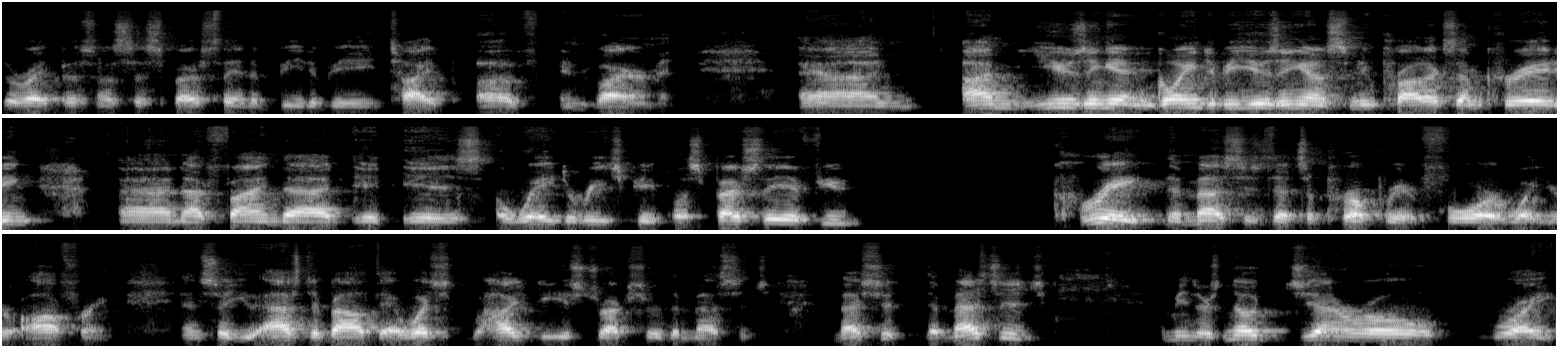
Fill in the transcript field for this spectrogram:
the right business, especially in a B2B type of environment and I'm using it and going to be using it on some new products I'm creating. And I find that it is a way to reach people, especially if you create the message that's appropriate for what you're offering. And so you asked about that. What's, how do you structure the message? Message the message. I mean, there's no general right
